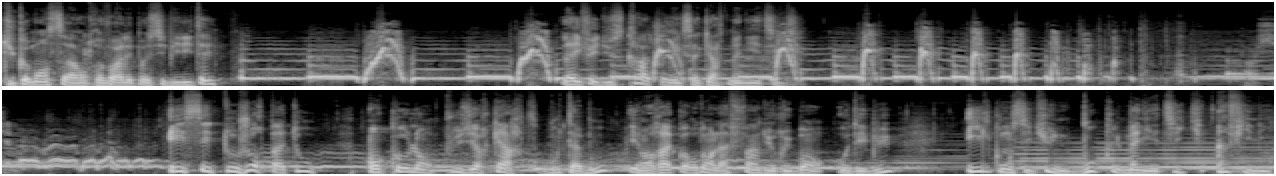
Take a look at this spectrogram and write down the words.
Tu commences à entrevoir les possibilités Là, il fait du scratch avec sa carte magnétique. Et c'est toujours pas tout. En collant plusieurs cartes bout à bout et en raccordant la fin du ruban au début, il constitue une boucle magnétique infinie.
